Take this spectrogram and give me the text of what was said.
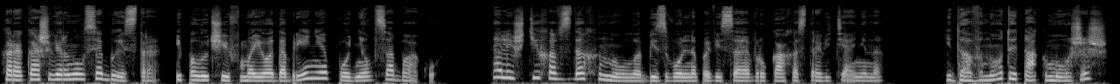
Харакаш вернулся быстро и, получив мое одобрение, поднял собаку. Та лишь тихо вздохнула, безвольно повисая в руках островитянина. «И давно ты так можешь?»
